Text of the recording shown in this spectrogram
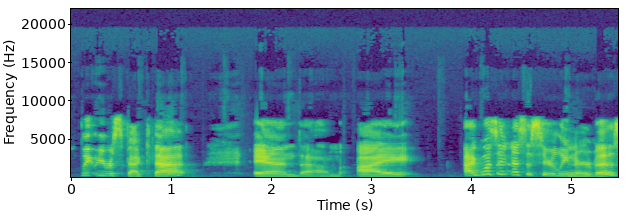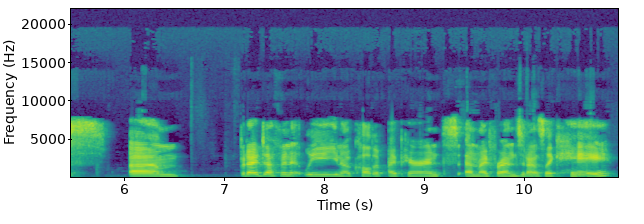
completely respect that. And um, I, I wasn't necessarily nervous. Um, but I definitely, you know, called up my parents and my friends, and I was like, "Hey,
